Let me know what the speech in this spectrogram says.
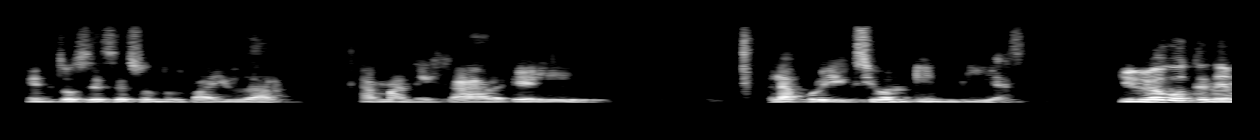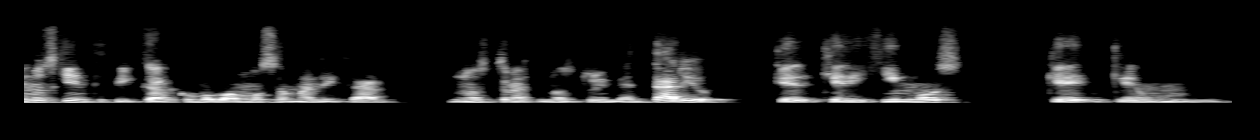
entonces eso nos va a ayudar a manejar el, la proyección en días. Y luego tenemos que identificar cómo vamos a manejar nuestro, nuestro inventario, que, dijimos que, que un,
